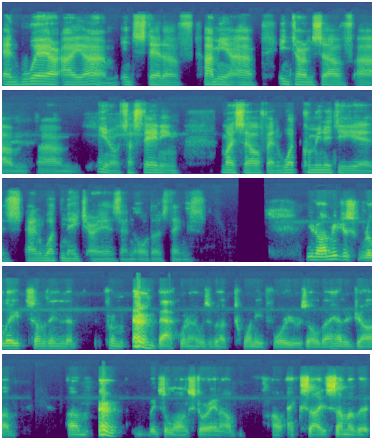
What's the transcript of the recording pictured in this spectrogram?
and where I am instead of, I mean, uh, in terms of, um, um, you know, sustaining myself and what community is and what nature is and all those things. You know, let me just relate something that from back when I was about 24 years old, I had a job. Um, it's a long story and I'll, I'll excise some of it,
